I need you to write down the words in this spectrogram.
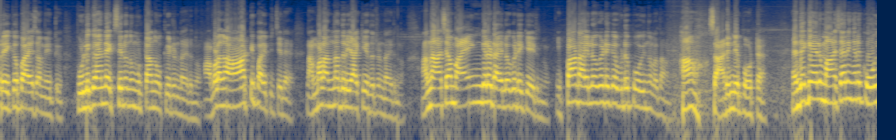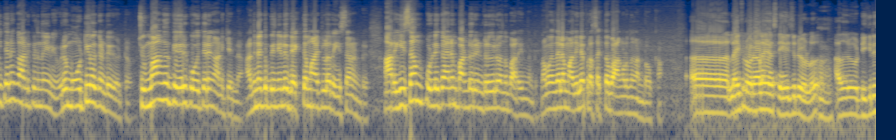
ബ്രേക്കപ്പ് ആയ സമയത്ത് പുള്ളിക്കാരന്റെ എക്സിനൊന്ന് മുട്ടാൻ നോക്കിയിട്ടുണ്ടായിരുന്നു. അവളെ ആട്ടി പൈപ്പിച്ചില്ലേ നമ്മൾ അന്ന് അത് റിയാക്ട് ചെയ്തിട്ടുണ്ടായിരുന്നു. അന്ന് ആശാൻ ഭയങ്കര ഡയലോഗടൊക്കെ ആയിരുന്നു ഇപ്പൊ ആ ഡയലോഗടൊക്കെ എവിടെ പോയി എന്നുള്ളതാണ്. ആ സാരില്ല പോട്ടെ. എന്തൊക്കെയായാലും മാഷാൻ ഇങ്ങനെ കോയിത്തരം കാണിക്കുന്നതിന് ഒരു മോട്ടീവ് ഒക്കെ ഉണ്ട് കേട്ടോ. ചുമ്മാ അങ്ങ് കയറി കോയിത്തരം കാണിക്കില്ല. അതിനൊക്കെ പിന്നിൽ വ്യക്തമായിട്ടുള്ള റീസൺ ഉണ്ട്. ആ റീസൺ പുള്ളിക്കാരൻ പണ്ടൊരു ഇന്റർവ്യൂവിൽ ഒന്ന് പറയുന്നുണ്ട്. നമുക്ക് എന്തായാലും അതിലെ പ്രസക്ത ഭാഗങ്ങളൊന്ന് കണ്ടോക്കാം ലൈഫിൽ ഒരാളെ ഞാൻ സ്നേഹിച്ചിട്ടേ ഉള്ളൂ. അതൊരു ഡിഗ്രി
